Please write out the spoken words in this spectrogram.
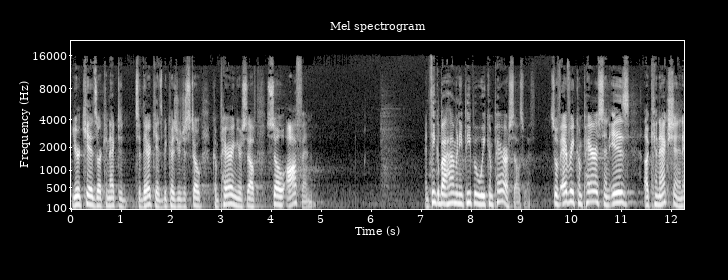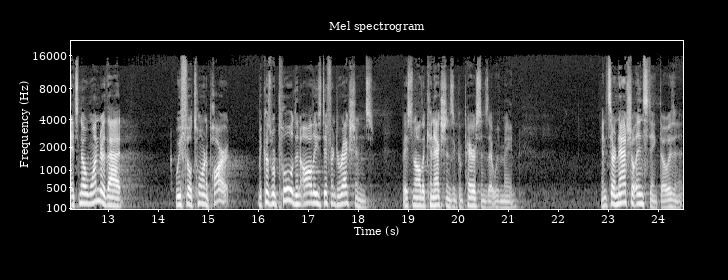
your kids are connected to their kids because you're just so comparing yourself so often. And think about how many people we compare ourselves with. So if every comparison is a connection, it's no wonder that we feel torn apart because we're pulled in all these different directions based on all the connections and comparisons that we've made. And it's our natural instinct, though, isn't it?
